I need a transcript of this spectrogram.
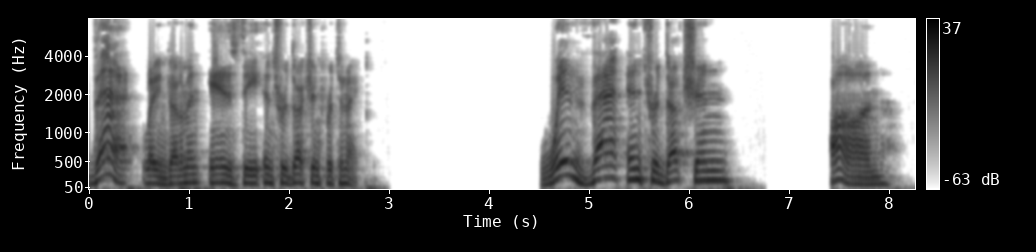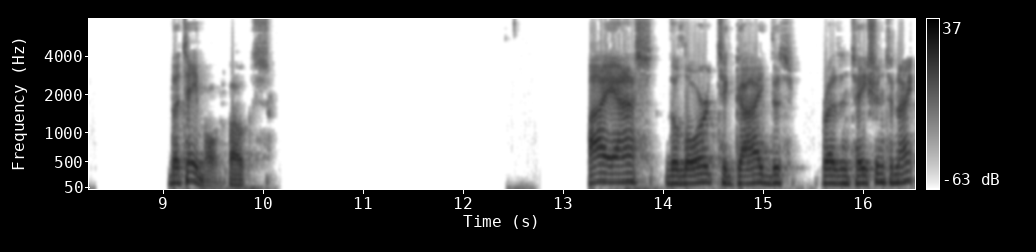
that, ladies and gentlemen, is the introduction for tonight. With that introduction on the table, folks, I ask the Lord to guide this presentation tonight.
